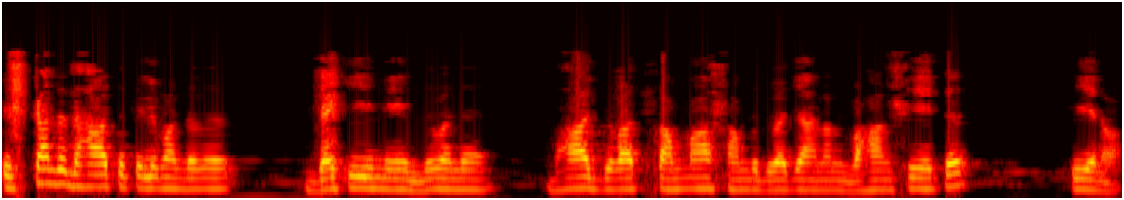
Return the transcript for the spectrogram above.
ස්කන්ධ ධාතු පිළිබඳව දැකීමේ නුවණ භාග්‍යවත් සම්මා සම්බුදුරජාණන් වහන්සේට තියෙනවා.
